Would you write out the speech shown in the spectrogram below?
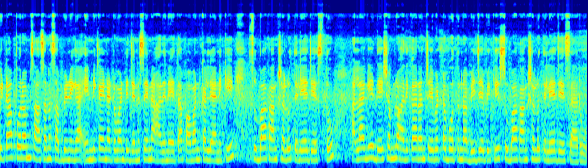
పిఠాపురం శాసనసభ్యునిగా ఎన్నికైనటువంటి జనసేన అధినేత పవన్ కళ్యాణ్కి శుభాకాంక్షలు తెలియజేస్తూ అలాగే దేశంలో అధికారం చేపట్టబోతున్న బీజేపీకి శుభాకాంక్షలు తెలియజేశారు.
